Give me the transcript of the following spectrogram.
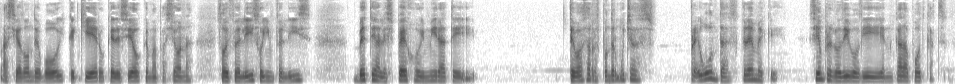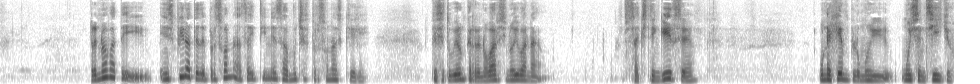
hacia dónde voy, qué quiero, qué deseo, qué me apasiona, soy feliz, soy infeliz. Vete al espejo y mírate te vas a responder muchas preguntas, créeme que siempre lo digo y en cada podcast. Renuévate y inspírate de personas. Ahí tienes a muchas personas que, que se tuvieron que renovar si no iban a, pues, a extinguirse. Un ejemplo muy, muy sencillo,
